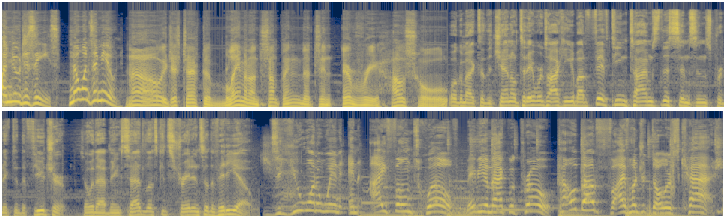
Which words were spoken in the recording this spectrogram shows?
A new disease. No one's immune. No, we just have to blame it on something that's in every household. Welcome back to the channel. Today we're talking about 15 times The Simpsons predicted the future. So with that being said, let's get straight into the video. Do you want to win an iPhone 12? Maybe a MacBook Pro? How about $500 cash?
